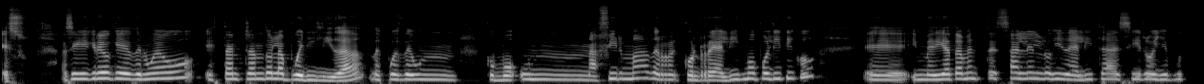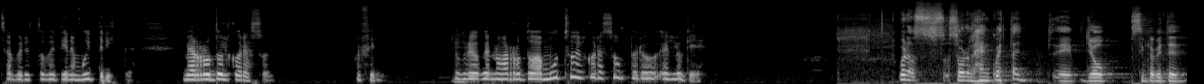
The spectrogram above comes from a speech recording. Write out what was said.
Eso. Así que creo que de nuevo está entrando la puerilidad después de un como una firma con realismo político. Eh, inmediatamente salen los idealistas a decir, oye, pucha, pero esto me tiene muy triste. Me ha roto el corazón. En fin, yo creo que nos ha roto a muchos el corazón, pero es lo que es. Bueno, sobre las encuestas, eh, yo simplemente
